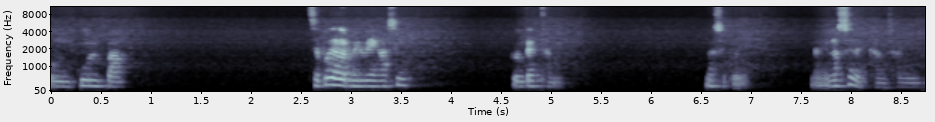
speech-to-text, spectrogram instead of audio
con culpa, ¿se puede dormir bien así? Contéstame. No se puede. No se descansa bien.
